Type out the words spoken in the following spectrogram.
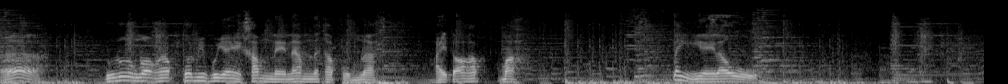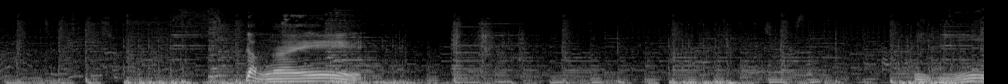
เออนุ่นๆน้องๆครับเพื่อนมีผู้ใหญ่คำแนะนำนะครับ ผมนะไปต่อครับมาไม่ไงเราอย่างไง อือหือ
